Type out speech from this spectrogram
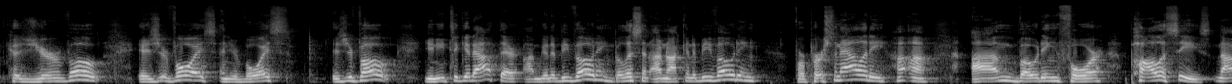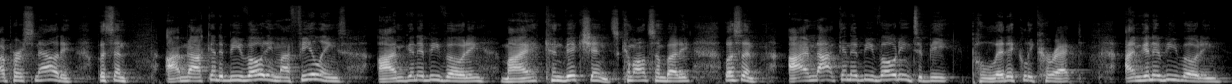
because your vote is your voice, and your voice is your vote. You need to get out there. I'm going to be voting, but listen, I'm not going to be voting for personality. Uh-uh. I'm voting for policies, not a personality. Listen, I'm not going to be voting my feelings. I'm going to be voting my convictions. Come on, somebody. Listen, I'm not going to be voting to be politically correct. I'm going to be voting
